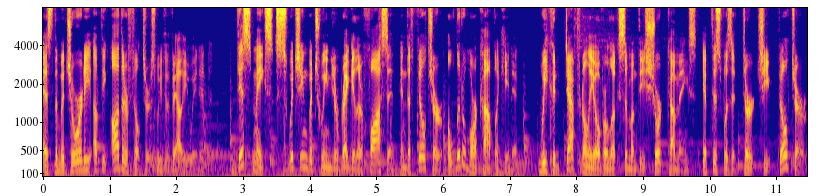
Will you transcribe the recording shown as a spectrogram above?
as the majority of the other filters we've evaluated. This makes switching between your regular faucet and the filter a little more complicated. We could definitely overlook some of these shortcomings if this was a dirt cheap filter.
